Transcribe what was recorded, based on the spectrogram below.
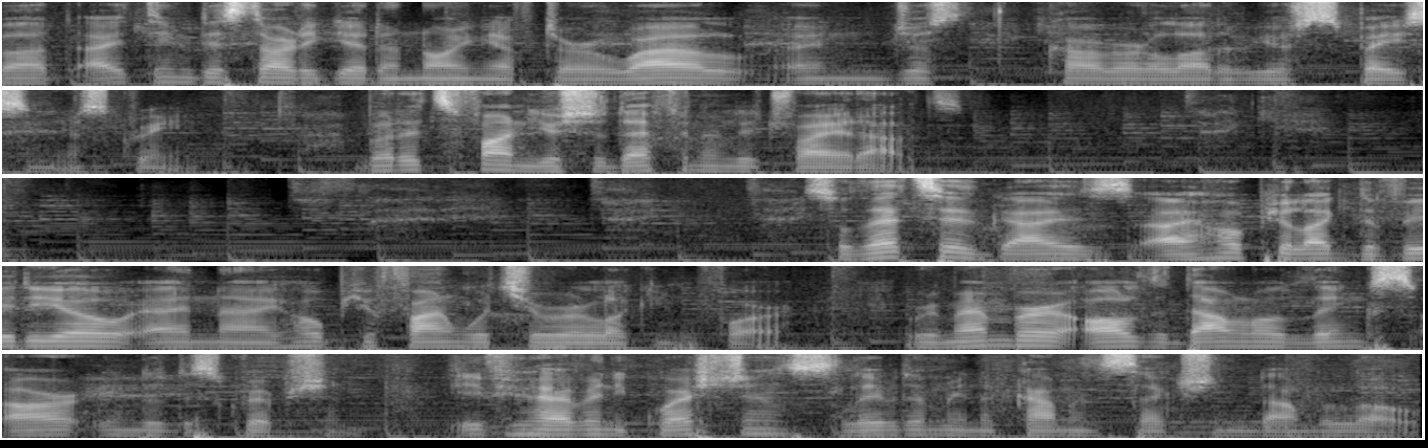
but I think they start to get annoying after a while and just cover a lot of your space on your screen. But it's fun, you should definitely try it out. So that's it guys, I hope you liked the video and I hope you found what you were looking for. Remember all the download links are in the description. If you have any questions, leave them in the comment section down below.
